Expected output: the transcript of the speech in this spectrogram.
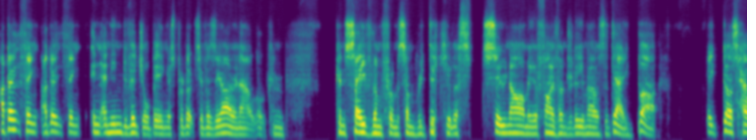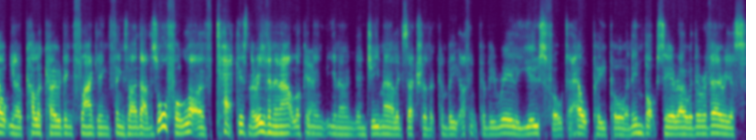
I don't think I don't think in an individual being as productive as they are in Outlook can can save them from some ridiculous tsunami of 500 emails a day, but it does help, you know, color coding, flagging, things like that. There's an awful lot of tech, isn't there? Even in Outlook yeah. and in, you know, in, in Gmail, etc., that can be, I think, can be really useful to help people. And Inbox Zero, where there are various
